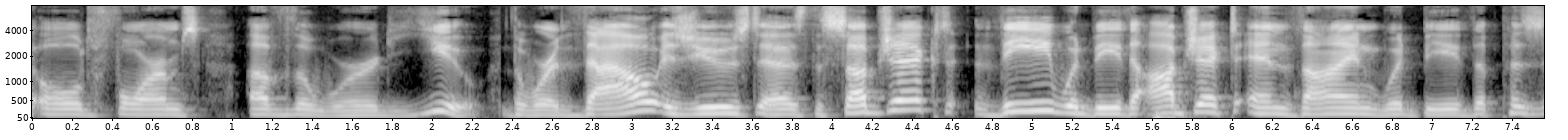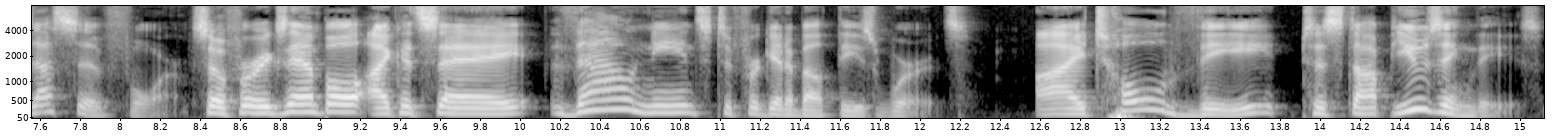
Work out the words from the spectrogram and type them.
old forms of the word you. The word thou is used as the subject, thee would be the object, and thine would be the possessive form. So for example, I could say, thou needs to forget about these words. I told thee to stop using these.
